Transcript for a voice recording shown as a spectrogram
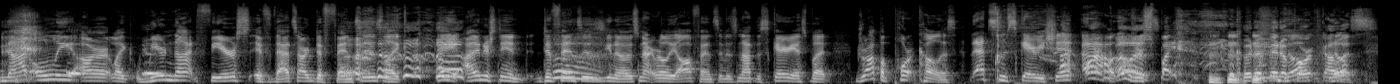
Not only are like we're not fierce if that's our defenses. Like, hey, I understand defenses. You know, it's not really offensive. It's not the scariest, but drop a portcullis. That's some scary shit. Wow, those are Portcullis. spicy. Could have been a Nope, portcullis.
